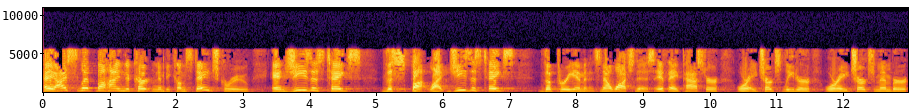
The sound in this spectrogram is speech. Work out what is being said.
Hey, I slip behind the curtain and become stage crew, and Jesus takes the spotlight. Jesus takes the preeminence. Now watch this. If a pastor or a church leader or a church member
